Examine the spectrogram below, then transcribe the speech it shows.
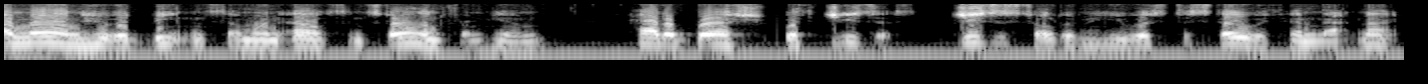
a man who had beaten someone else and stolen from him had a brush with Jesus. Jesus told him he was to stay with him that night.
